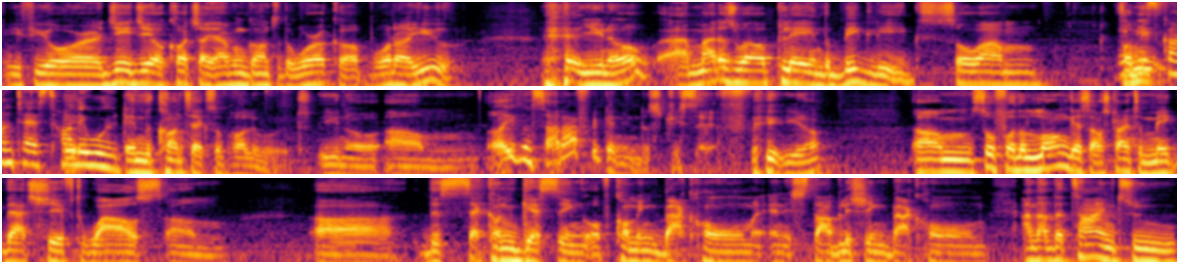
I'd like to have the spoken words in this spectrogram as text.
If you're JJ Okocha, you haven't gone to the World Cup, what are you? you know, I might as well play in the big leagues. So um, in me, this context, Hollywood. In, in, the context of Hollywood, you know, um, or even South African industry, safe. you know. Um, so for the longest, I was trying to make that shift whilst um, uh, the second guessing of coming back home and establishing back home. And at the time, too,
